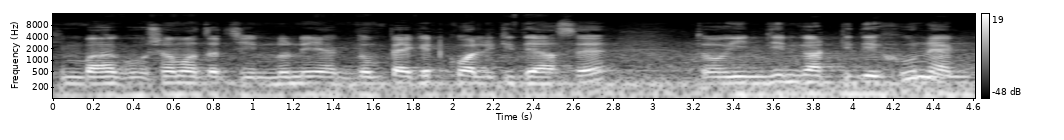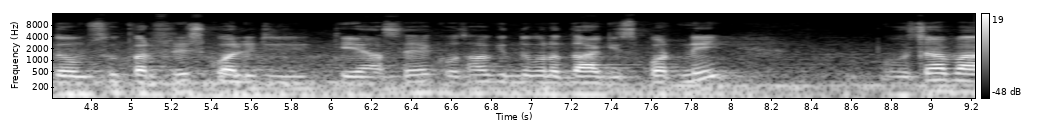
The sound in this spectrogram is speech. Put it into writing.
কিংবা ঘোষা মাজার চিহ্ন নেই, একদম প্যাকেট কোয়ালিটিতে আছে। তো ইঞ্জিন গার্ডটি দেখুন, একদম সুপার ফ্রেশ কোয়ালিটিতে আছে। কোথাও কিন্তু কোনো দাগ স্পট নেই। ঘোষা বা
